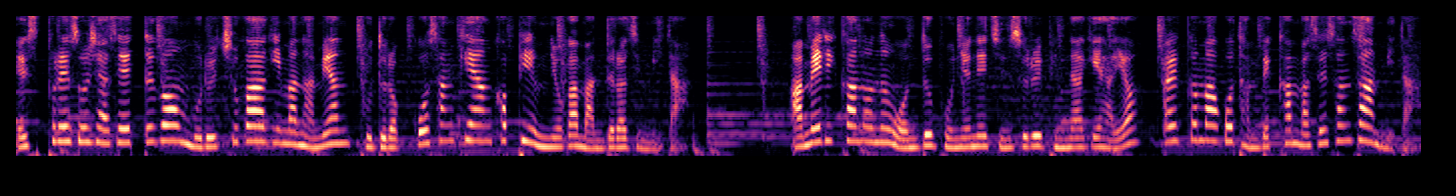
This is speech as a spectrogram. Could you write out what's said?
에스프레소 샷에 뜨거운 물을 추가하기만 하면 부드럽고 상쾌한 커피 음료가 만들어집니다. 아메리카노는 원두 본연의 진수를 빛나게 하여 깔끔하고 담백한 맛을 선사합니다.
